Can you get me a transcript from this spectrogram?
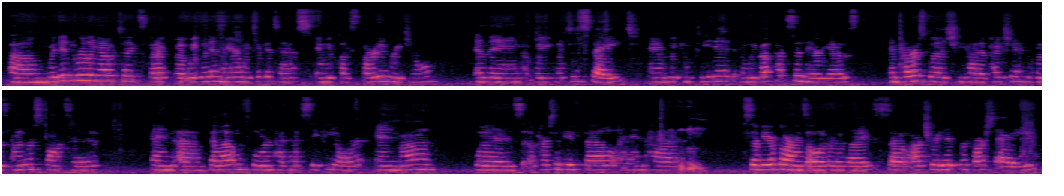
Um, we didn't really know what to expect, but we went in there and we took a test and we placed third in regional. And then we went to state and we competed and we both had scenarios. And hers was she had a patient who was unresponsive and um, fell out on the floor and had to have CPR. And mine was a person who fell and had severe burns all over their legs. So I treated for first aid.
